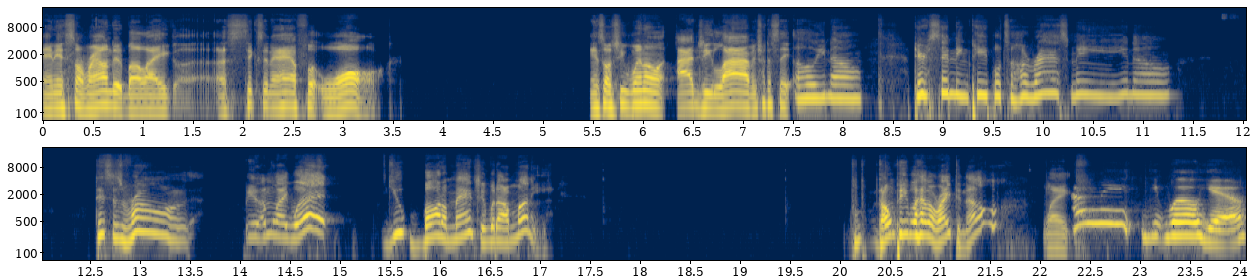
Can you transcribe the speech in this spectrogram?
and it's surrounded by like a six and a half foot wall. And so she went on IG Live and tried to say, "Oh, you know, they're sending people to harass me. You know, this is wrong." I'm like, "What? You bought a mansion with our money? Don't people have a right to know?" Like, I mean, well, yeah,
